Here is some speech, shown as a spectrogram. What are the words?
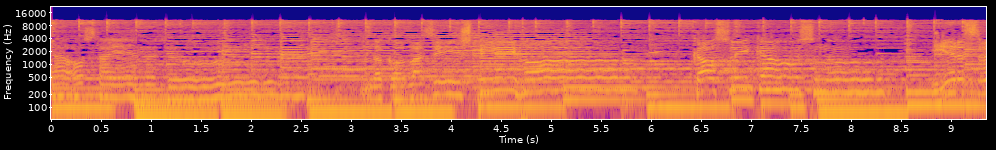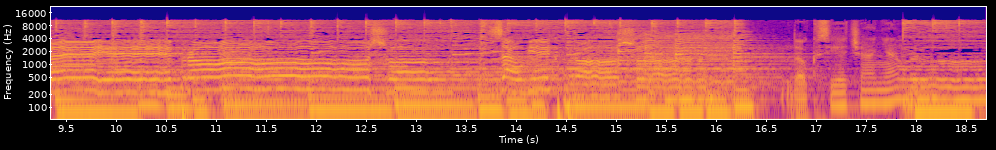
ja ostajem tu, dok odlazíš ty ho kao slika usnu, jer sve je prošlo. Zauvijek prošlo Dok sjećanja mru.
